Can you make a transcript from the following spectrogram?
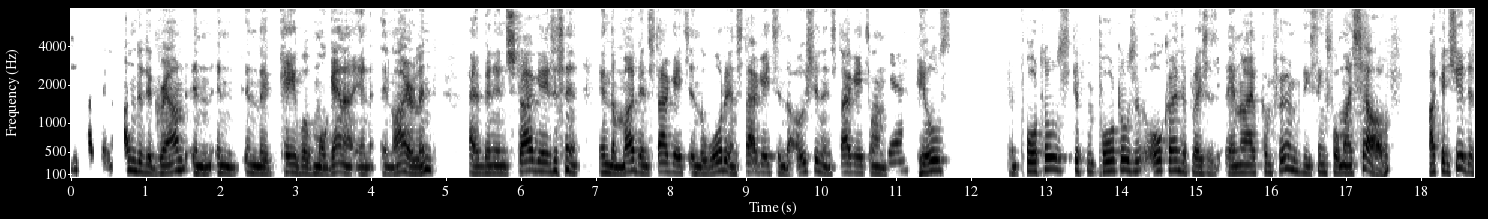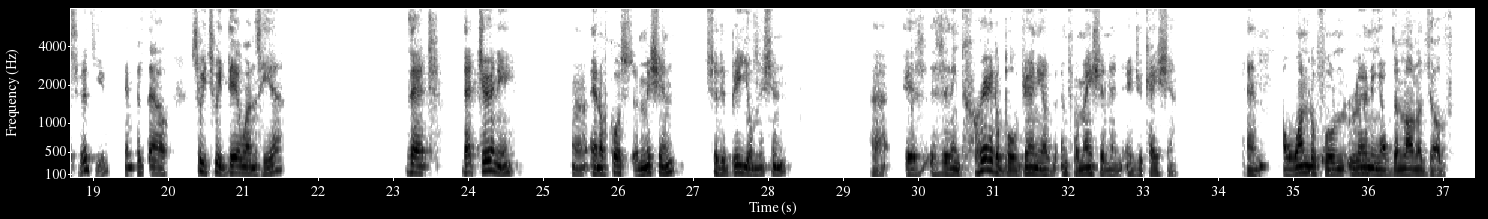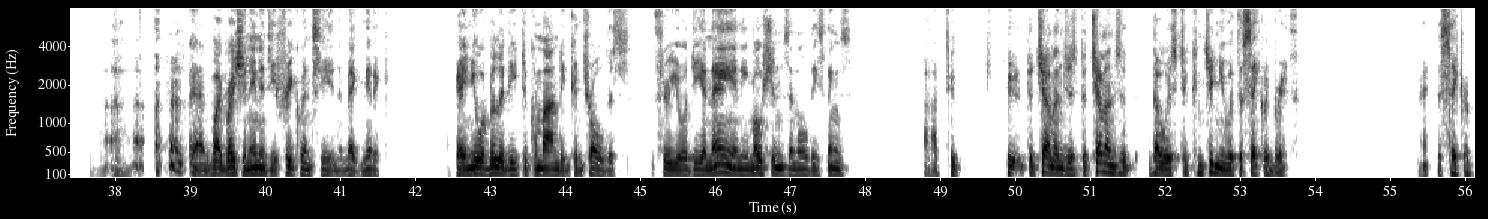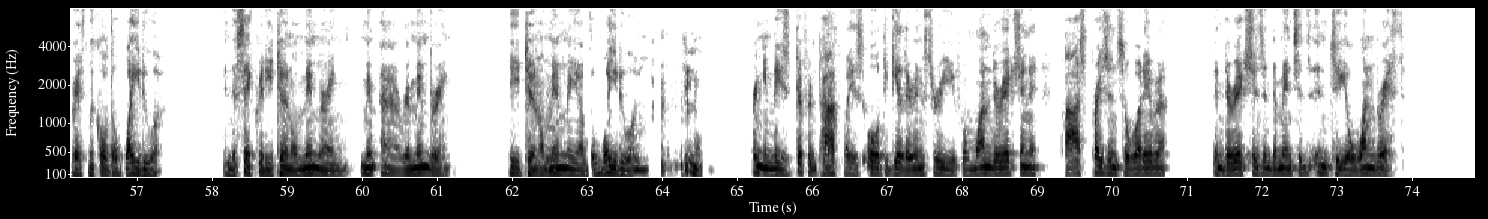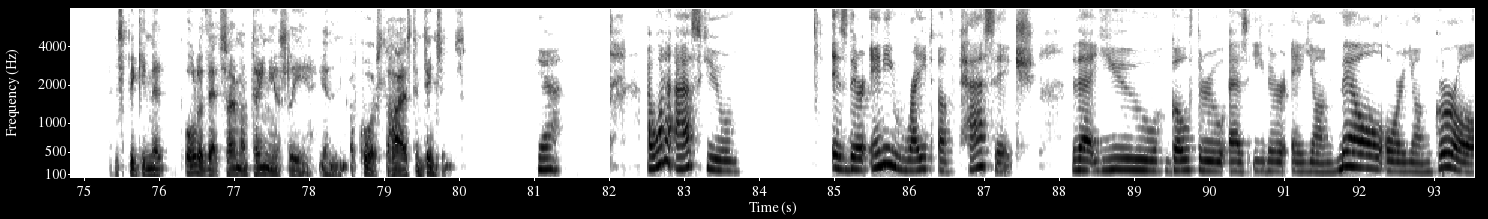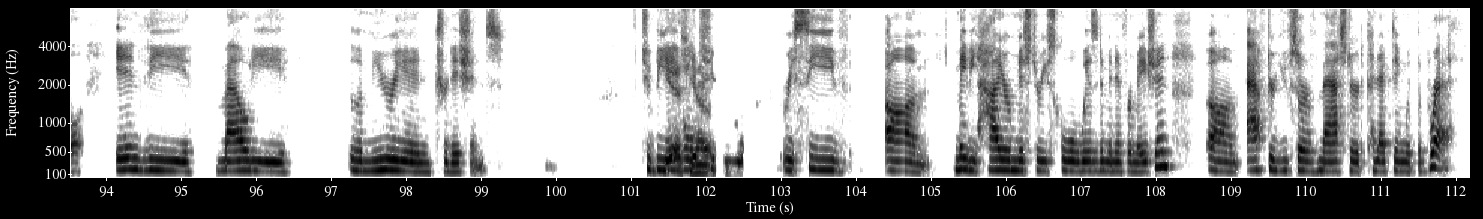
under the ground in, in, in the cave of Morgana in, in Ireland. I've been in stargates in the mud and stargates in the water and stargates in the ocean and stargates on yeah. hills. and portals, different portals, all kinds of places. And I've confirmed these things for myself. I can share this with you and with our sweet, sweet dear ones here. That that journey, uh, and of course, a mission, should it be your mission, uh, is is an incredible journey of information and education, and a wonderful learning of the knowledge of uh, uh vibration, energy, frequency, and the magnetic okay, and your ability to command and control this through your DNA and emotions and all these things. Uh, to, to the challenge is the challenge though is to continue with the sacred breath. Right? The sacred breath we call the wairua, in the sacred eternal remembering, mem- uh, remembering the eternal mm-hmm. memory of the wairua, bringing these different pathways all together and through you from one direction, past, present, or whatever, and directions and dimensions into your one breath. And speaking that all of that simultaneously in of course the highest intentions. Yeah. I want to ask you is there any rite of passage that you go through as either a young male or a young girl in the maori lemurian traditions to be yes, able you know, to receive um, maybe higher mystery school wisdom and information um, after you've sort of mastered connecting with the breath.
